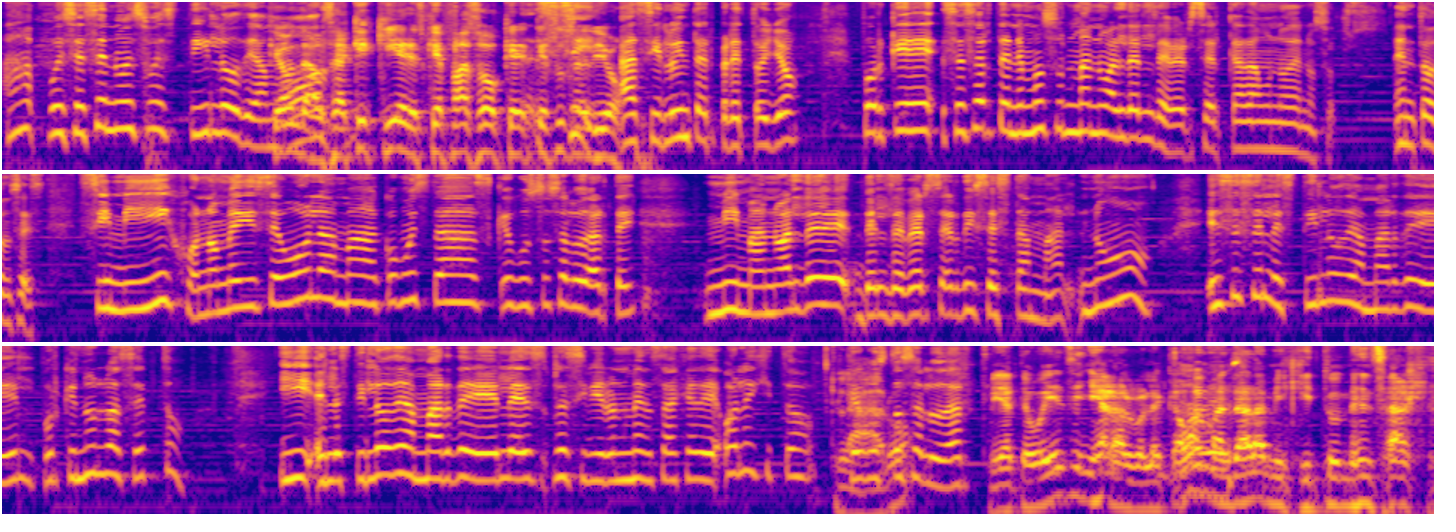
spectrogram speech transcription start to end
Ah, pues ese no es su estilo de amor. ¿Qué onda? O sea, ¿qué quieres? ¿Qué pasó? ¿Qué, qué Sí, sucedió? así lo interpreto yo. Porque, César, tenemos un manual del deber ser cada uno de nosotros. Entonces, si mi hijo no me dice, hola, ma, ¿cómo estás? Qué gusto saludarte. Mi manual de- del deber ser dice, está mal. No, ese es el estilo de amar de él. ¿Por qué no lo acepto? Y el estilo de amar de él es recibir un mensaje de, hola, hijito, qué gusto saludarte. Mira, te voy a enseñar algo. Le acabo A de ver. mandar a mi hijito un mensaje.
